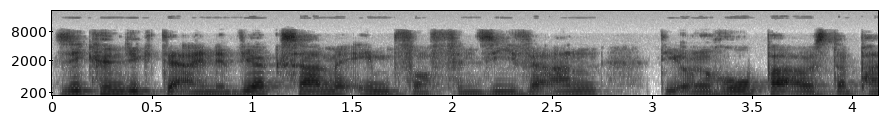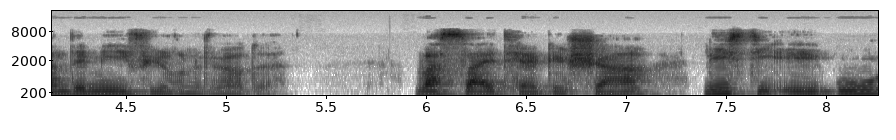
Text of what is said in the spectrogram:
Sie kündigte eine wirksame Impfoffensive an, die Europa aus der Pandemie führen würde. Was seither geschah, ließ die EU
